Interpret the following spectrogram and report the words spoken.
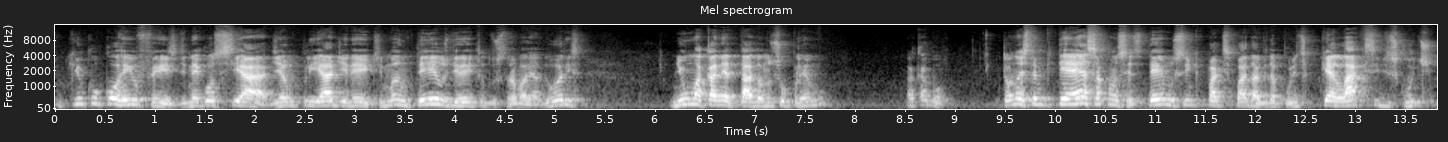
o que o Correio fez de negociar, de ampliar direitos, de manter os direitos dos trabalhadores, nenhuma canetada no Supremo, acabou. Então, nós temos que ter essa consciência. Temos sim que participar da vida política, porque é lá que se discute,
